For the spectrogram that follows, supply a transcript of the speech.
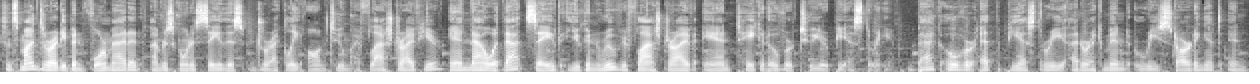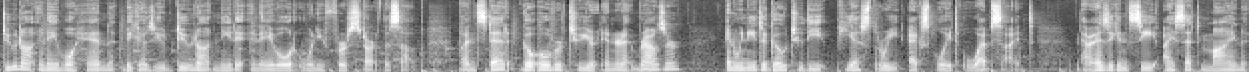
Since mine's already been formatted, I'm just going to save this directly onto my flash drive here. And now with that saved, you can remove your flash drive and take it over to your PS3. Back over at the PS3, I'd recommend restarting it and do not enable HEN because you do not need it enabled when you first start this up. But instead, go over to your internet browser and we need to go to the PS3Xploit website. Now as you can see, I set mine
